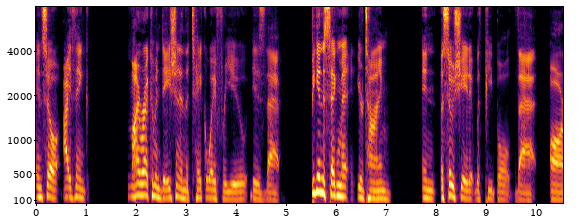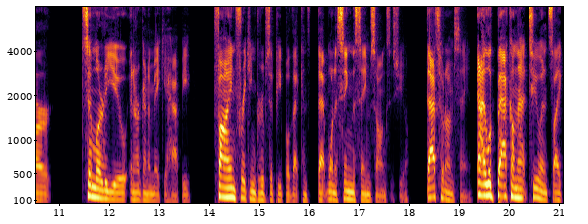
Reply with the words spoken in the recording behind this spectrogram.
And so I think my recommendation and the takeaway for you is that begin to segment your time and associate it with people that are similar to you and are going to make you happy. Find freaking groups of people that can that want to sing the same songs as you. That's what I'm saying. And I look back on that too and it's like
